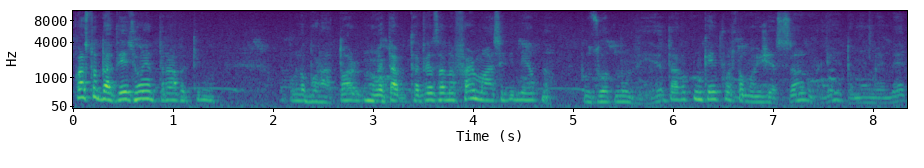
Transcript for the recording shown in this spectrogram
Quase toda vez eu entrava aqui no, no laboratório, não entrava através na farmácia aqui dentro, não, para os outros não verem. Eu entrava com quem fosse tomar uma injeção ali, tomar um remédio,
